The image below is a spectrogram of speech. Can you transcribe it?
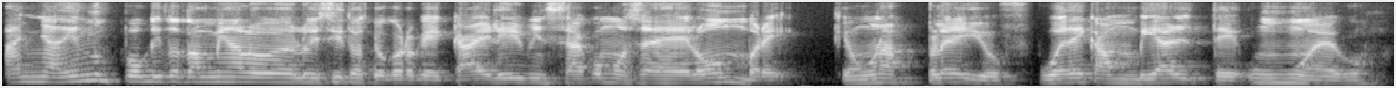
añadiendo un poquito también a lo de Luisito, yo creo que Kyle Irving sea como sea es el hombre que en unas playoffs puede cambiarte un juego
